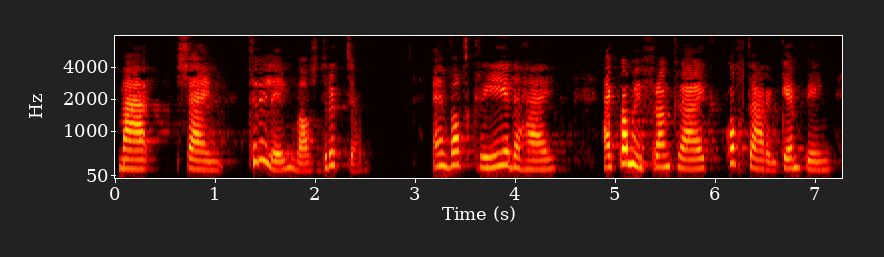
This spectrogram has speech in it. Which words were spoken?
maar zijn trilling was drukte. En wat creëerde hij? Hij kwam in Frankrijk, kocht daar een camping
